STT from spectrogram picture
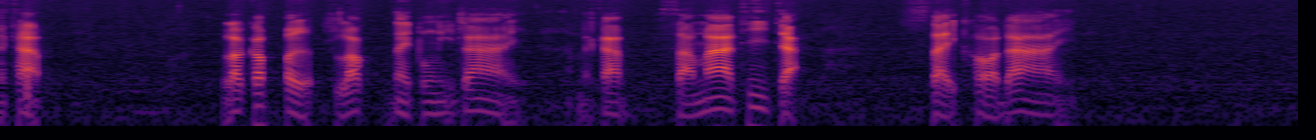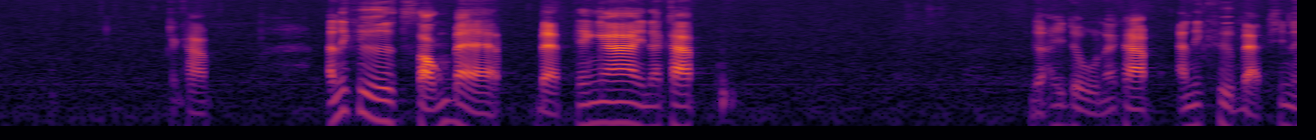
นะครับ แล้วก็เปิดล็อกในตรงนี้ได้นะครับ สามารถที่จะ ใส่คอได้นะครับ อันนี้คือ 2 แบบแบบง่ายๆนะครับ เดี๋ยวให้ดูนะครับ อันนี้คือแบบที่1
